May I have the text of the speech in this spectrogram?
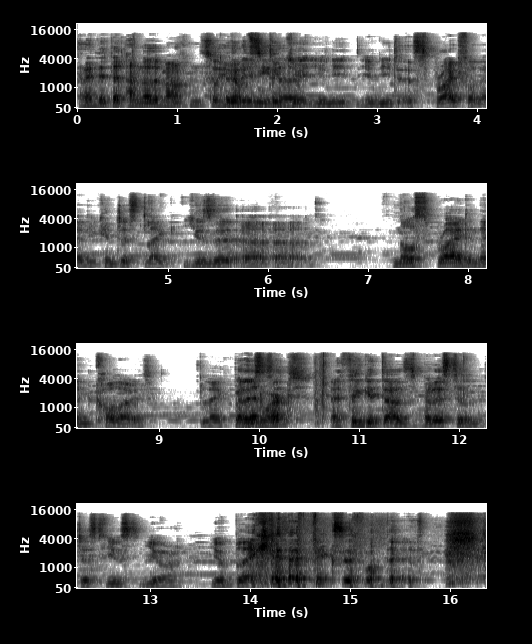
And I did that under the mountain, so I you don't don't even see think the. you, you need you need a sprite for that. You can just like use a, a, a no sprite and then color it black. But I that works. I think it does, but I still just used your your black pixel for that.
